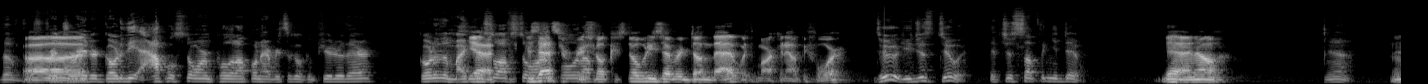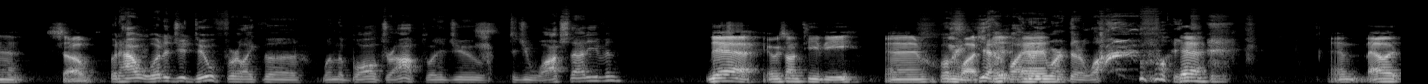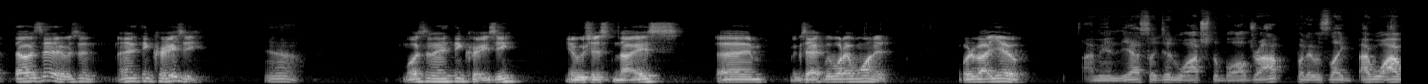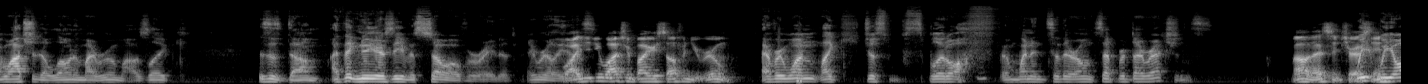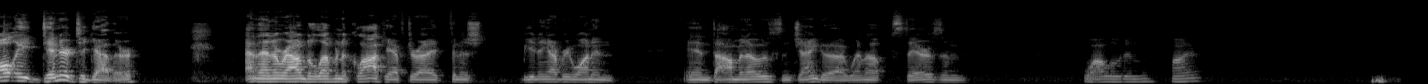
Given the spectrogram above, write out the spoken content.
The Uh, refrigerator. Go to the Apple store and pull it up on every single computer there. Go to the Microsoft Yeah, store because and that's pull original. it up. Because nobody's ever done that with marking out before. Dude, you just do it. It's just something you do. Yeah, I know. Yeah. Yeah. So But how? What did you do for like the when the ball dropped? What did you did you watch that even? yeah, it was on TV, and we watched yeah, it. well, I know you weren't there live. Like, Yeah. And that was, that was it. It wasn't anything crazy. yeah. wasn't anything crazy. It was just nice, um, exactly what I wanted. What about you? I mean, yes, I did watch the ball drop, but it was like I, I watched it alone in my room. I was like, "This is dumb." I think New Year's Eve is so overrated. It really Why is. Why did you watch it by yourself in your room? Everyone like just split off and went into their own separate directions. Oh, that's interesting. we all ate dinner together, and then around eleven o'clock, after I finished beating everyone in in dominoes and Jenga, I went upstairs and wallowed in the fire.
